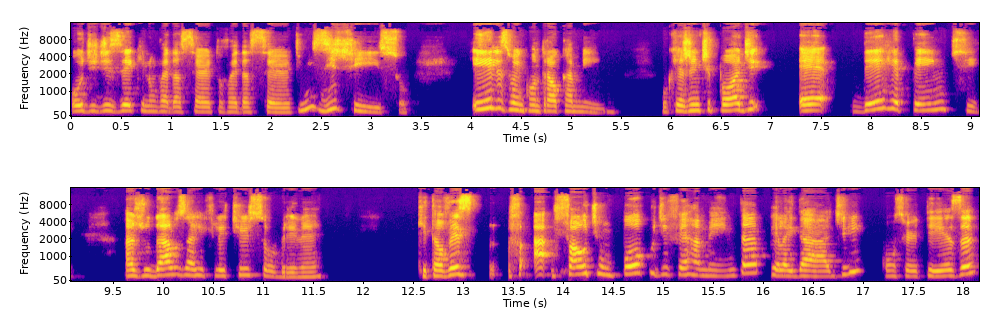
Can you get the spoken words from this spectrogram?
ou de dizer que não vai dar certo, vai dar certo. Não existe isso. Eles vão encontrar o caminho. O que a gente pode é, de repente, ajudá-los a refletir sobre, né? Que talvez falte um pouco de ferramenta pela idade, com certeza,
